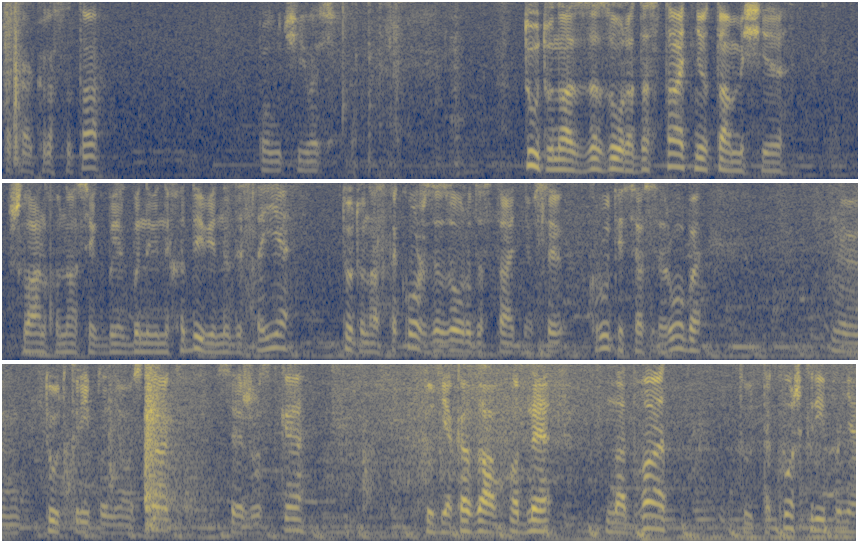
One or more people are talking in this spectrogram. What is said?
така красота получилась. Тут у нас зазора достатньо, там ще шланг у нас, якби, якби він не ходив, він не достає. Тут у нас також зазору достатньо, все крутиться, все робить. Е, Тут кріплення ось так, все жорстке. Тут я казав одне на два, тут також кріплення,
